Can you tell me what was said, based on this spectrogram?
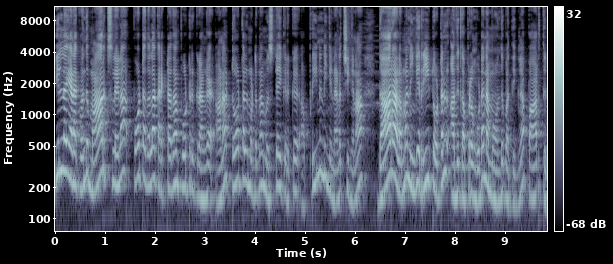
இல்லை எனக்கு வந்து மார்க்ஸ்லாம் போட்டதெல்லாம் கரெக்டாக தான் போட்டிருக்கிறாங்க. ஆனால் டோட்டல் மட்டும்தான் மிஸ்டேக் இருக்குது அப்படின்னு நீங்கள் நினச்சிங்கன்னா தாராளமாக நீங்கள் ரீடோட்டல் அதுக்கப்புறம் கூட நம்ம வந்து பார்த்திங்கன்னா பார்த்து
